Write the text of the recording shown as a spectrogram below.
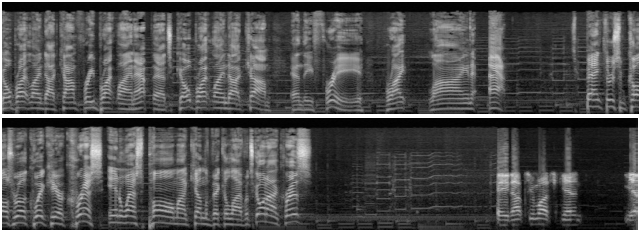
GoBrightline.com, free Brightline app. That's GoBrightline.com and the free Brightline app. Let's bang through some calls real quick here. Chris in West Palm on Ken LaVicka Live. What's going on, Chris? Hey, not too much, Ken. Yeah.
